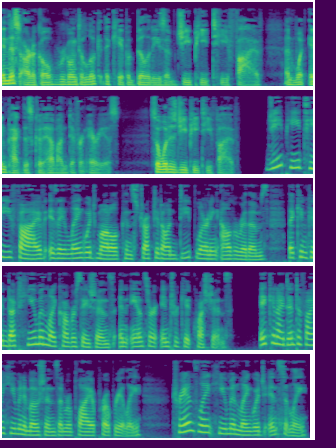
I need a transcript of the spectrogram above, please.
In this article, we're going to look at the capabilities of GPT-5 and what impact this could have on different areas. So what is GPT-5? GPT-5 is a language model constructed on deep learning algorithms that can conduct human-like conversations and answer intricate questions. It can identify human emotions and reply appropriately, translate human language instantly,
